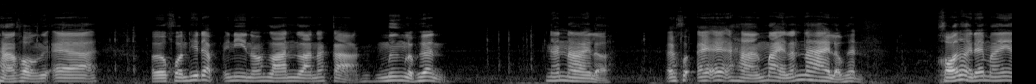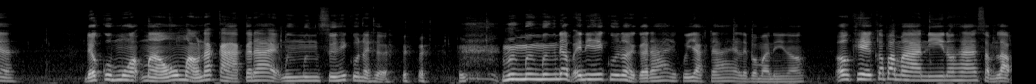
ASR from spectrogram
หางของแอร์เออคนที่แบบไอ้นี่เนาะร้านร้านหน้ากากมึงเหรอเพื่อนนั่นนายเหรอไอไอไอหางใหม่นั้นนายเหรอเพื่อน ขอหน่อยได้ไหมอะเดี๋ยวกูหมวเหมาเหมาหน้ากากก็ได้ มึงมึงซื้อให้กูหน่อยเถอะมึงมึงมึงแบบไอ้นี่ให้กูหน่อยก็ได้ กูอยากได้อะไรประมาณนี้เนาะโอเคก็ประมาณนี้เนาะฮะสำหรับ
